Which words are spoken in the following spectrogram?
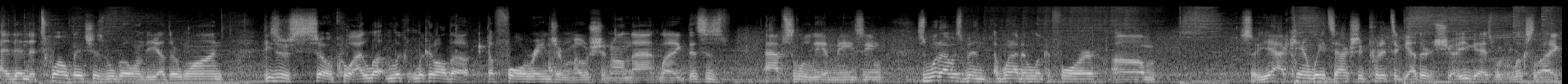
and then the 12 inches will go on the other one. These are so cool. I look look at all the the full range of motion on that. Like this is absolutely amazing. This is what I was been what I've been looking for. Um, so yeah, I can't wait to actually put it together and show you guys what it looks like.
